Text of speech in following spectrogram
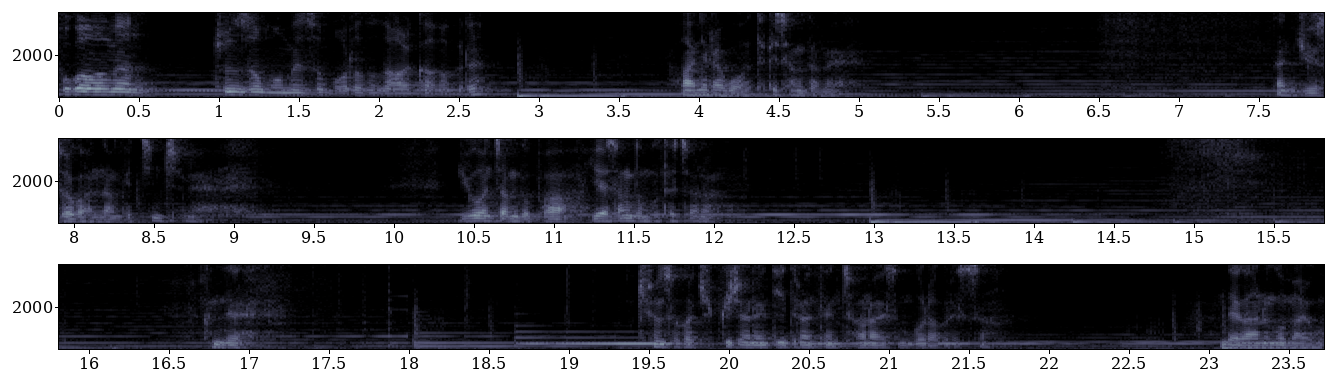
부검하면 준서 몸에서 뭐라도 나올까 봐 그래? 아니라고 어떻게 장담해? 난 유서가 안 나온 게 찜찜해. 유언장도 봐 예상도 못했잖아. 근데 준서가 죽기 전에 니들한텐 전화해서 뭐라 그랬어? 내가 아는 거 말고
